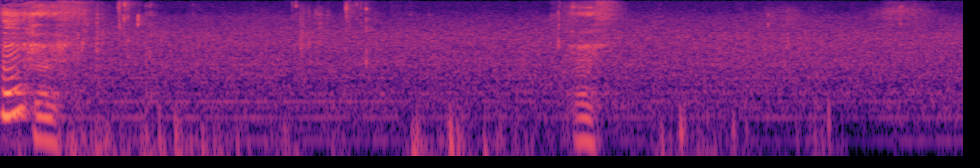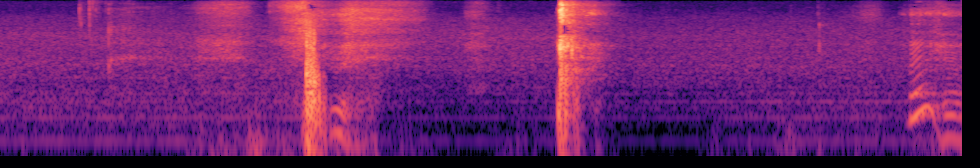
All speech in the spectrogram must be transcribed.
Mm-hmm. Mm. Mm-hmm.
